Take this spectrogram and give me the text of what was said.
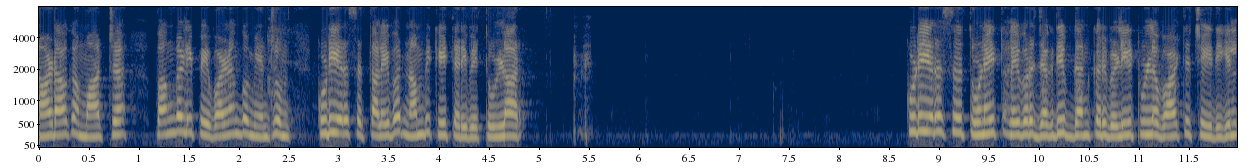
நாடாக மாற்ற பங்களிப்பை வழங்கும் என்றும் குடியரசுத் தலைவர் நம்பிக்கை தெரிவித்துள்ளார். குடியரசு துணைத் தலைவர் ஜெகதீப் தன்கர் வெளியிட்டுள்ள வாழ்த்துச் செய்தியில்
